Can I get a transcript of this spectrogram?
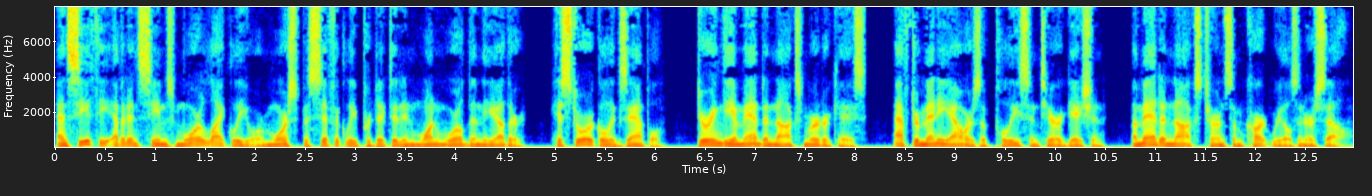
and see if the evidence seems more likely or more specifically predicted in one world than the other. Historical example During the Amanda Knox murder case, after many hours of police interrogation, Amanda Knox turned some cartwheels in her cell.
